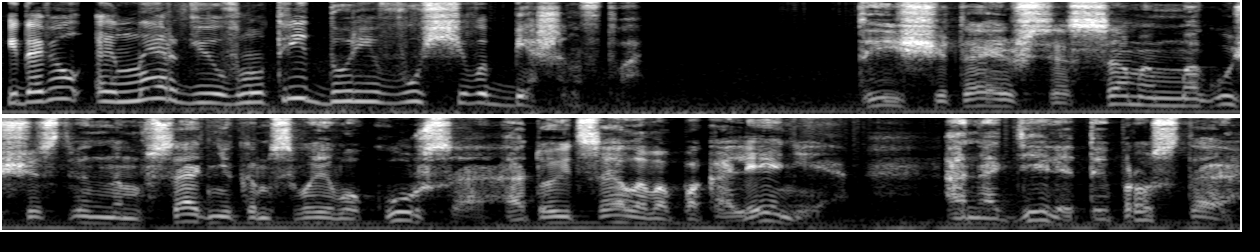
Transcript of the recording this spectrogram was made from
и довел энергию внутри до ревущего бешенства. Ты считаешься самым могущественным всадником своего курса, а то и целого поколения, а на деле ты просто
